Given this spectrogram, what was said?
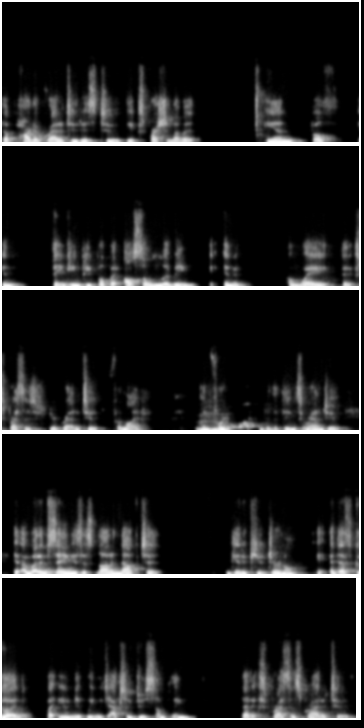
That part of gratitude is to the expression of it in both in thanking people, but also living in a, a way that expresses your gratitude for life mm-hmm. and for mm-hmm. your life and for the things around you. And what I'm saying is it's not enough to get a cute journal. And that's good, but you need, we need to actually do something that expresses gratitude.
